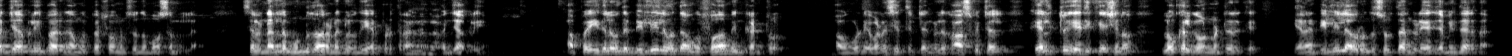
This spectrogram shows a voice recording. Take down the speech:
பஞ்சாப்லயும் பாருங்க அவங்க பெர்ஃபார்மன்ஸ் வந்து மோசம் இல்லை. சில நல்ல முன்னுதாரணங்கள் வந்து ஏற்படுத்துறாங்க பஞ்சாப்லயும். அப்ப இதுல வந்து டெல்லியில வந்து அவங்க ஃபேர்ம் இன் கண்ட்ரோல் அவங்களுடைய வளர்ச்சி திட்டங்கள் ஹாஸ்பிட்டல் ஹெல்த்தும் எஜுகேஷனும் லோக்கல் கவர்மெண்ட் இருக்கு. ஏன்னா டெல்லியில அவர் வந்து சுல்தான் கிடையாது ஜமீன்தார் தான்.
